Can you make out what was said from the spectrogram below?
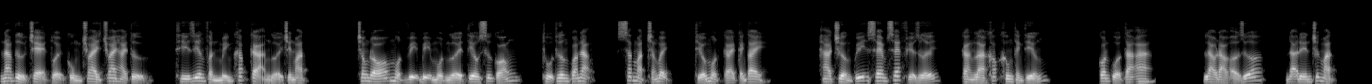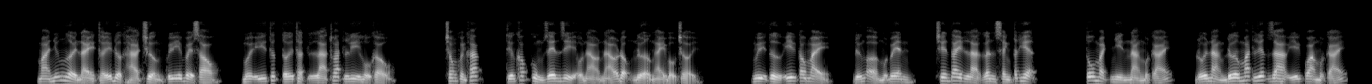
Nam tử trẻ tuổi cùng t r a i t r a i hài tử thì riêng phần mình khắp cả người trên mặt. Trong đó một vị bị một người tiêu sư cóng thụ thương quá nặng, sắc mặt trắng bệnh, thiếu một cái cánh tay. Hà trưởng quỹ xem xét phía dưới, càng là khóc không thành tiếng. Con của ta a. Lảo đảo ở giữa, đã đến trước mặt. Mà những người này thấy được hà trưởng quỹ về sau, mới ý thức tới thật là thoát ly hộ khẩu. Trong khoảnh khắc, tiếng khóc cùng rên rỉ ồn ào náo động nửa ngày bầu trời. Ngụy tử y cao mày, đứng ở một bên, trên tay là gân xanh tất hiện. Tô mạch nhìn nàng một cái đối nàng đưa mắt liếc ra ý qua một cái.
